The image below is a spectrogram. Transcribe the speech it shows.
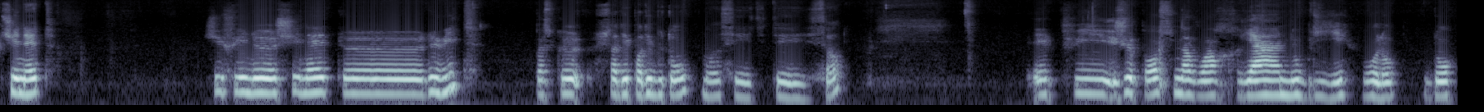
chaînette. J'ai fait une chaînette euh, de 8 parce que ça dépend des boutons. Moi, c'était ça. Et puis, je pense n'avoir rien oublié. Voilà. Donc,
